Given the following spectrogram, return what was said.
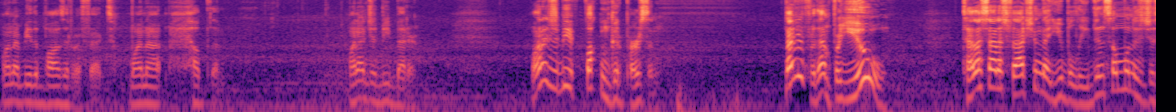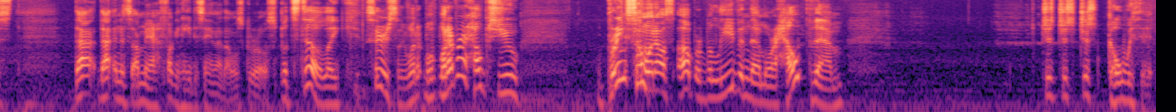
Why not be the positive effect? Why not help them? Why not just be better? Why not just be a fucking good person? Not even for them, for you. That satisfaction that you believed in someone is just that that and it's I mean I fucking hated saying that that was gross, but still like seriously, what, whatever helps you bring someone else up or believe in them or help them, just just just go with it.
